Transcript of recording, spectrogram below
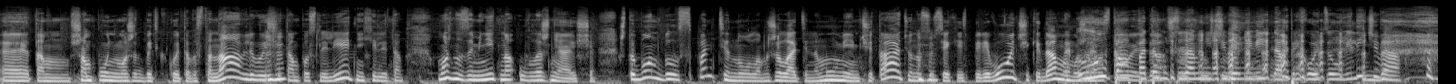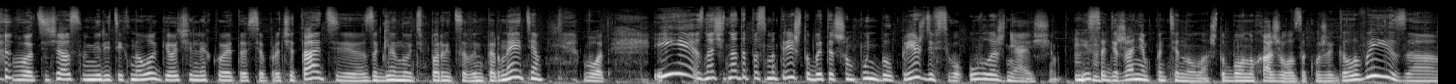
э, там, шампунь может быть какой-то восстанавливающий, Мгм. там, после летних, или там, можно заменить на увлажняющий, чтобы он был с пантенолом желательно. Мы умеем читать, у нас у всех есть переводчики, да, мы можем Лупа, настроить, да. потому что нам ничего не видно, нам приходится увеличивать. Да, вот сейчас в мире технологий очень легко это все прочитать, э, заглянуть, порыться в интернете, вот. И, значит, надо посмотреть, чтобы этот шампунь был прежде всего увлажняющим и с содержанием пантенола, чтобы он ухаживал за кожей головы, за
